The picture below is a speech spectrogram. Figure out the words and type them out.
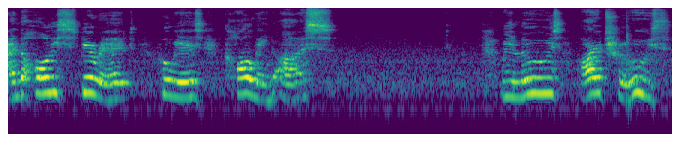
And the Holy Spirit who is calling us. We lose our truth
